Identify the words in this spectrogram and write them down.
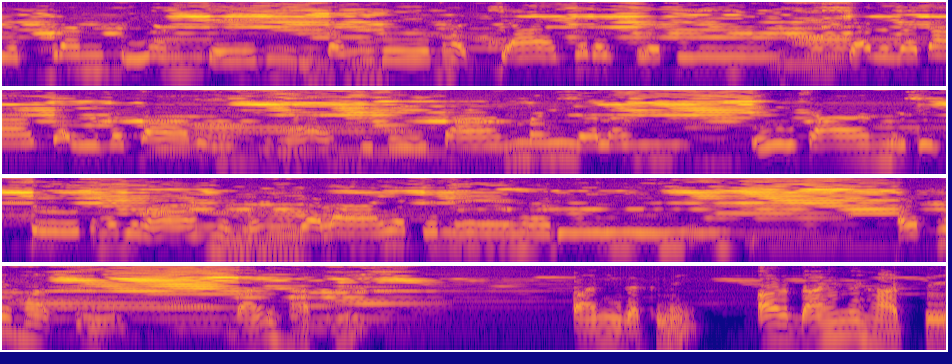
रुद्रं प्रियं देवी वंदे भक्त्या सरस्वती सर्वदा सर्वकामेषां मङ्गलम्। ईशान्यदिक्षो भगवान् मङ्गलाय तनो हरि। अपने हाथ में बाएँ हाथ में, पानी रख लें और दाहिने हाथ से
